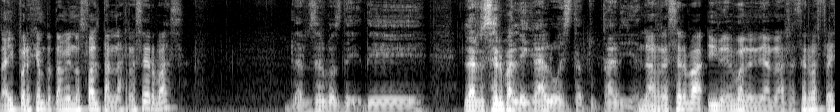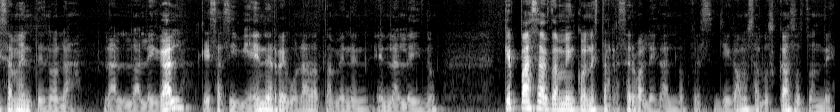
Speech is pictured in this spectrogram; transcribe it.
Ahí, por ejemplo, también nos faltan las reservas. Las reservas de, de la reserva legal o estatutaria. ¿no? La reserva, y bueno, las reservas precisamente, ¿no? La, la, la legal, que es así, viene regulada también en, en la ley, ¿no? ¿Qué pasa también con esta reserva legal? ¿no? Pues llegamos a los casos donde,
